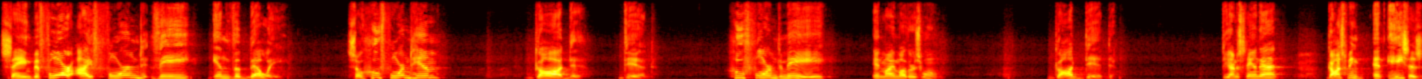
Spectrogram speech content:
saying, Before I formed thee in the belly. So who formed him? God did. Who formed me in my mother's womb? God did. Do you understand that? God's being, and he says,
